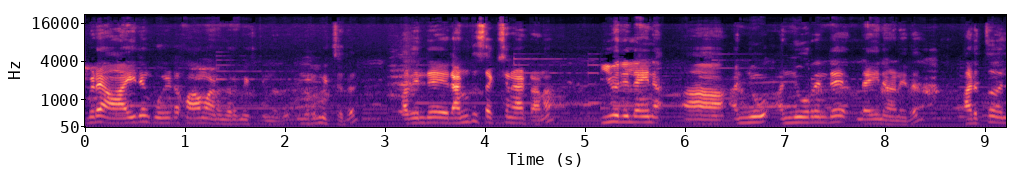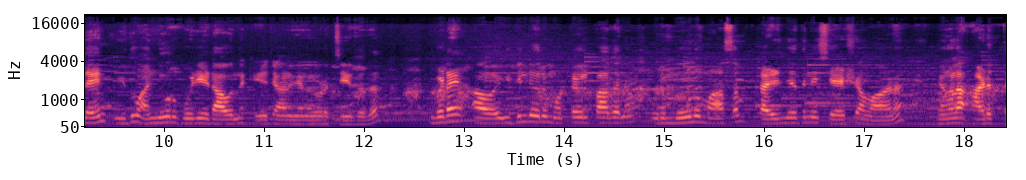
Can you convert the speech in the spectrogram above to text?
ഇവിടെ ആയിരം കോഴിയുടെ ഫാമാണ് നിർമ്മിക്കുന്നത് നിർമ്മിച്ചത്. അതിന്റെ രണ്ട് സെക്ഷനായിട്ടാണ് ഈ ഒരു ലൈൻ അഞ്ഞൂ അഞ്ഞൂറിന്റെ ലൈനാണിത്. അടുത്ത ലൈൻ ഇതും അഞ്ഞൂറ് കോഴി ഇടാവുന്ന കേജാണ് ഞങ്ങളിവിടെ ചെയ്തത്. ഇവിടെ ഇതിന്റെ ഒരു മുട്ട ഉൽപ്പാദനം ഒരു മൂന്ന് മാസം കഴിഞ്ഞതിന് ശേഷമാണ് ഞങ്ങൾ അടുത്ത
